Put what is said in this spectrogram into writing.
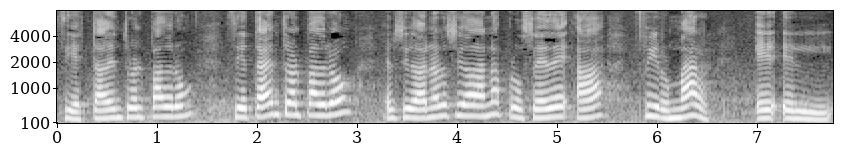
si está dentro del padrón. Si está dentro del padrón, el ciudadano o la ciudadana procede a firmar el,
